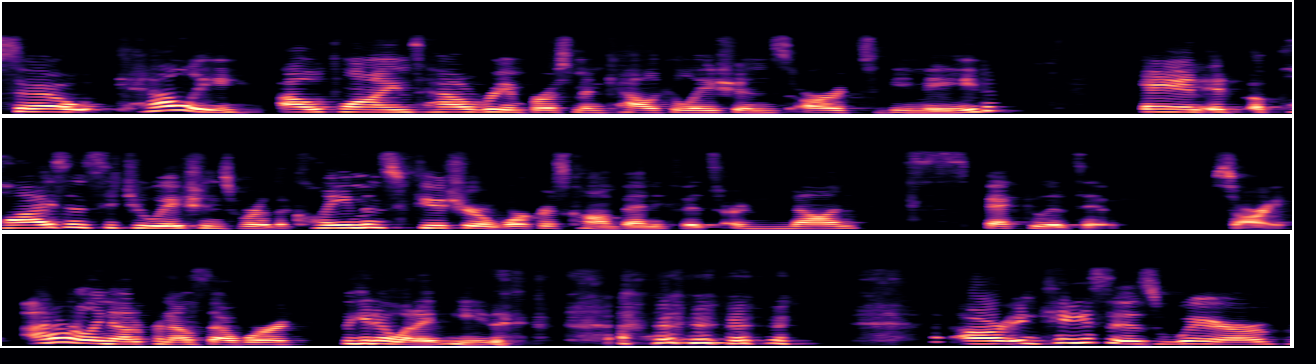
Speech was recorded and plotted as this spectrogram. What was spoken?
So Kelly outlines how reimbursement calculations are to be made, and it applies in situations where the claimant's future workers' comp benefits are non-speculative. Sorry, I don't really know how to pronounce that word, but you know what I mean. are in cases where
